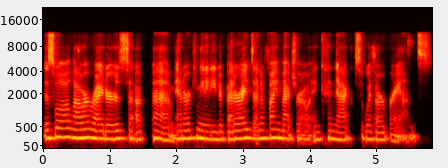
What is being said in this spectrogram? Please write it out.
This will allow our riders to, um, and our community to better identify Metro and connect with our brands.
